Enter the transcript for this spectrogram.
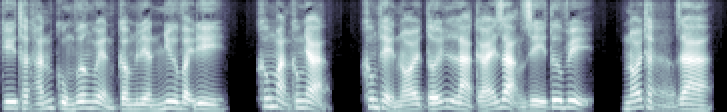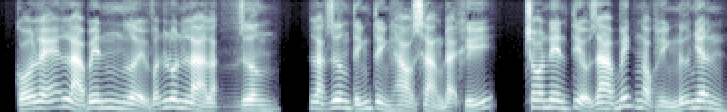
Kỳ thật hắn cùng Vương Nguyện cầm liền như vậy đi, không mặn không nhạt, không thể nói tới là cái dạng gì tư vị, nói thật ra, có lẽ là bên người vẫn luôn là Lạc Dương, Lạc Dương tính tình hào sảng đại khí, cho nên tiểu gia bích ngọc hình nữ nhân,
